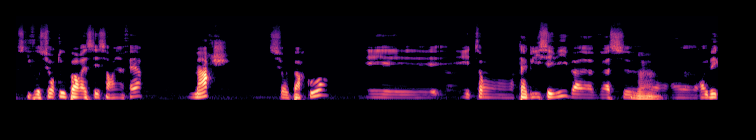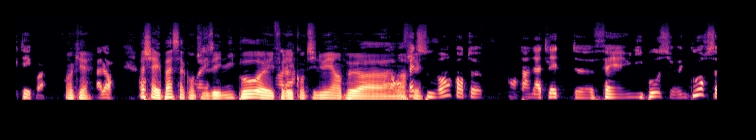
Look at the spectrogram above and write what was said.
ce qu'il faut surtout pas rester sans rien faire, marche sur le parcours, et, et ton, ta glycémie va, va se rebecter, quoi. Ok. Alors. Ah, je savais pas ça. Quand tu faisais une hypo, euh, il fallait continuer un peu à marcher. En fait, souvent, quand, euh, quand un athlète euh, fait une hypo sur une course,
